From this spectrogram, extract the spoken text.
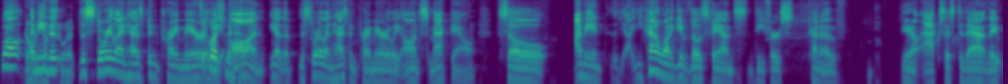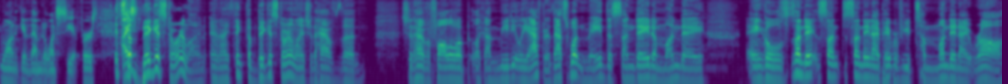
Well, I mean, the, the storyline has been primarily on, yeah, the, the storyline has been primarily on SmackDown. So, I mean, you kind of want to give those fans the first kind of, you know, access to that. They want to give them to want to see it first. it's I the biggest storyline and i think the biggest storyline should have the should have a follow-up like immediately after that's what made the sunday to monday angles sunday sun, sunday night pay-per-view to monday night raw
